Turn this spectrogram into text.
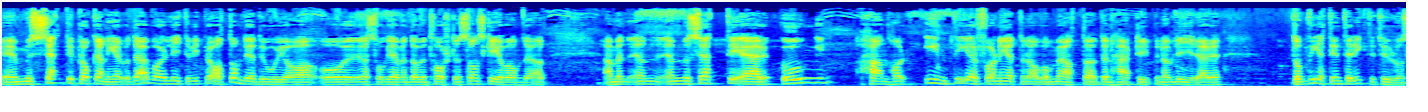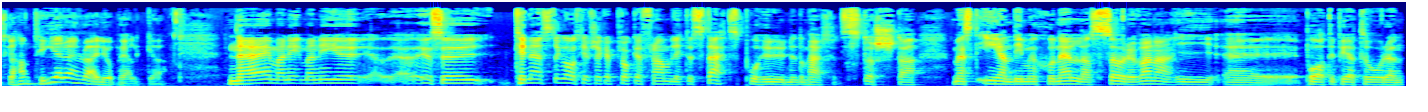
Eh, Musetti plockar ner och där var det lite, vi pratade om det du och jag och jag såg även David Torstensson skrev om det att ja, men en, en Musetti är ung, han har inte erfarenheten av att möta den här typen av lirare. De vet inte riktigt hur de ska hantera en Riley Opelka. Nej, man är, man är ju... Alltså, till nästa gång ska jag försöka plocka fram lite stats på hur de här största, mest endimensionella servarna i, eh, på ATP-touren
